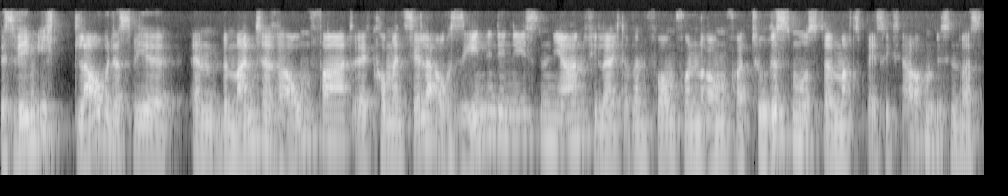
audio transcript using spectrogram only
deswegen, ich glaube, dass wir ähm, bemannte Raumfahrt äh, kommerzieller auch sehen in den nächsten Jahren, vielleicht auch in Form von Raumfahrttourismus. Da macht SpaceX ja auch ein bisschen was.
